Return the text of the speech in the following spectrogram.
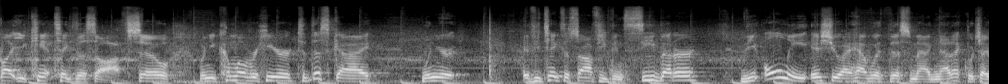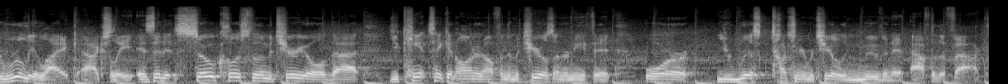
but you can't take this off. So when you come over here to this guy, when you're, if you take this off, you can see better, the only issue I have with this magnetic, which I really like actually, is that it's so close to the material that you can't take it on and off when the material's underneath it, or you risk touching your material and moving it after the fact.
